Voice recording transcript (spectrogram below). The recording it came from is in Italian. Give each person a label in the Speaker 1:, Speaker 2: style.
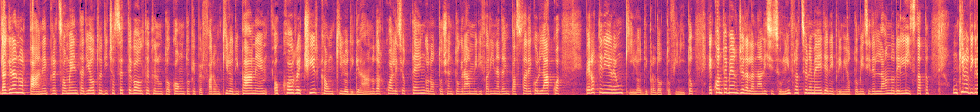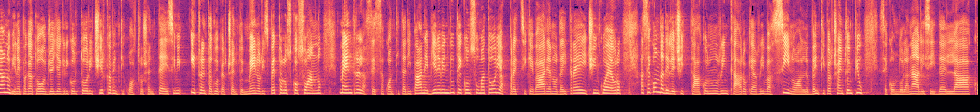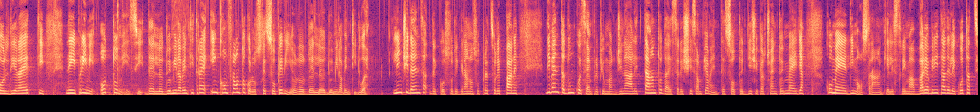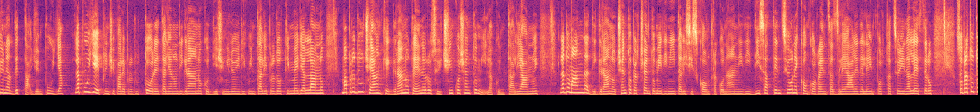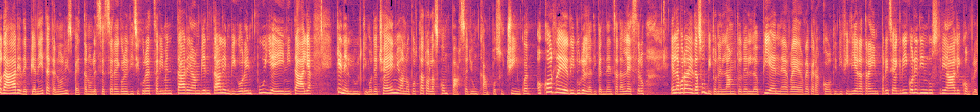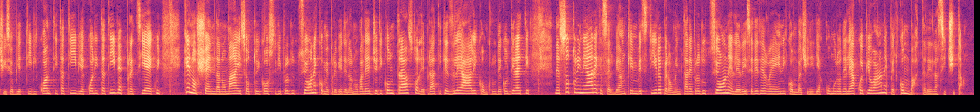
Speaker 1: Da grano al pane il prezzo aumenta di oltre 17 volte tenuto conto che per fare un chilo di pane occorre circa un chilo di grano dal quale si ottengono 800 grammi di farina da impastare con l'acqua per ottenere un chilo di prodotto finito. È quanto emerge dall'analisi sull'inflazione media nei primi otto mesi dell'anno dell'Istat. Un chilo di grano viene pagato oggi agli agricoltori circa 24 centesimi, il 32% in meno rispetto allo scorso anno, mentre la stessa quantità di pane viene venduta ai consumatori a prezzo prezzi che variano dai 3 ai 5 euro a seconda delle città, con un rincaro che arriva sino al 20% in più, secondo l'analisi della Coldiretti, nei primi 8 mesi del 2023 in confronto con lo stesso periodo del 2022. L'incidenza del costo del grano sul prezzo del pane diventa dunque sempre più marginale, tanto da essere scesa ampiamente sotto il 10% in media, come dimostra anche l'estrema variabilità delle quotazioni al dettaglio in Puglia. La Puglia è il principale produttore italiano di grano con 10 milioni di quintali prodotti in media all'anno, ma produce anche grano tenero sui 500.000 quintali annui. La domanda di grano 100% made in Italy si scontra con anni di disattenzione e concorrenza sleale delle importazioni dall'estero, soprattutto da aree del pianeta che non rispettano le stesse regole di sicurezza alimentare e ambientale in vigore in Puglia e in Italia che nell'ultimo decennio hanno portato alla scomparsa di un campo su cinque. Occorre ridurre la dipendenza dall'estero e lavorare da subito nell'ambito del PNRR per accordi di filiera tra imprese agricole ed industriali con precisi obiettivi quantitativi e qualitativi e prezzi equi che non scendano mai sotto i costi di produzione come prevede la nuova legge di contrasto alle pratiche sleali, conclude col diretti, nel sottolineare che serve anche investire per aumentare produzione e le rese dei terreni con bacini di accumulo delle acque piovane per combattere la siccità.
